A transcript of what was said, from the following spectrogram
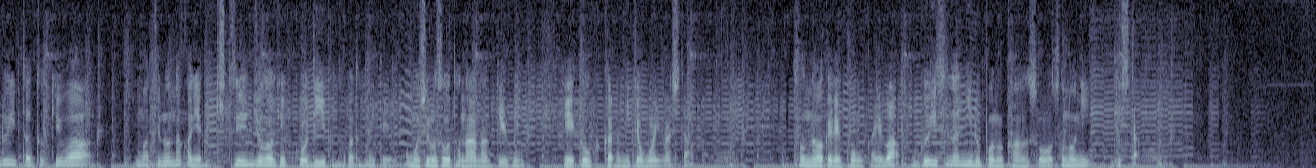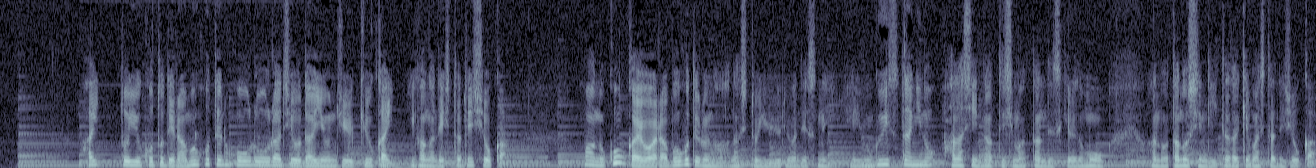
歩いた時は、街の中には喫煙所が結構ディープな方がいて面白そうだななんていうふうに、え、遠くから見て思いました。そんなわけで今回はグイスダニルポの感想その2でした。はい、ということでラムホテル放浪ラジオ第49回いかがでしたでしょうか？あの今回はラブホテルの話というよりはですね、えー、ウグイス谷の話になってしまったんですけれどもあの楽しんでいただけましたでしょうか？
